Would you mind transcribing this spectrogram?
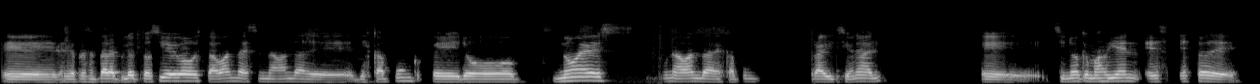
Eh, les voy a presentar al piloto ciego. Esta banda es una banda de, de ska punk, pero no es una banda de ska punk tradicional, eh, sino que más bien es esto de,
